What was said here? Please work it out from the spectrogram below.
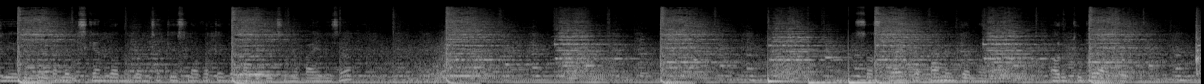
दिएको पेपरलाई स्क्यान गर्नुपर्ने त्यस लगत्तै बेला छिर्न पाइनेछ। सब्सक्राइब र कमेन्ट गर्नु होला अरू थुप्रो अपडेट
